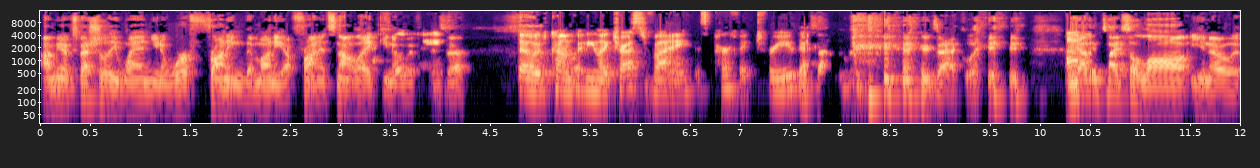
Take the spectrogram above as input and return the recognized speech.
Um, you know, especially when you know we're fronting the money up front. It's not like you know if a so a company like Trustify is perfect for you guys. Exactly. exactly. I mean, uh, other types of law, you know,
